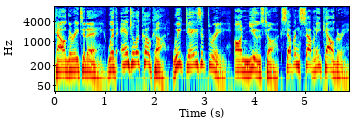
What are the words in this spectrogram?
Calgary Today with Angela Kokott, weekdays at 3 on News Talk 770 Calgary.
